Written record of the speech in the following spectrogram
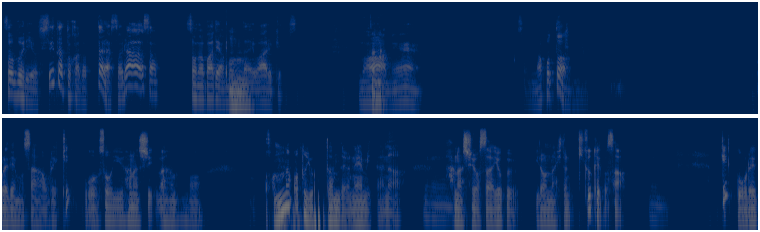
素振りをしてたとかだったら、そりゃさ、その場では問題はあるけどさ。まあね、そんなことはね。これでもさ、俺結構そういう話、あの、こんなこと言ったんだよね、みたいなうん、話をさ、よくいろんな人に聞くけどさ、うん。結構俺、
